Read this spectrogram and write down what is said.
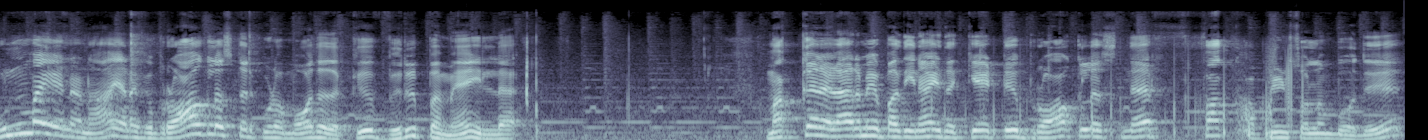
உண்மை என்னன்னா எனக்கு ப்ராக்லஸ்னர் கூட மோததுக்கு விருப்பமே இல்லை. மக்கள் எல்லாருமே பார்த்தீங்கன்னா இதை கேட்டு ப்ராக்லஸ்னர் ஃபக் அப்படின்னு சொல்லும்போது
